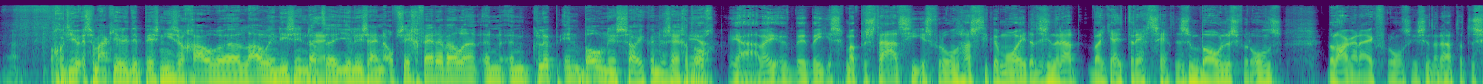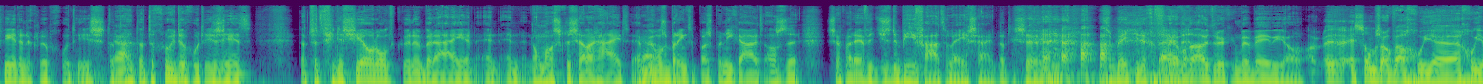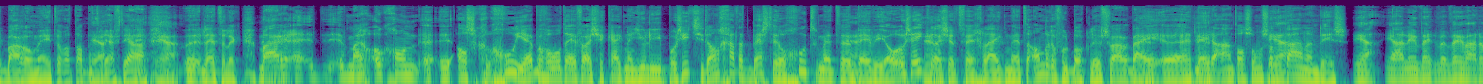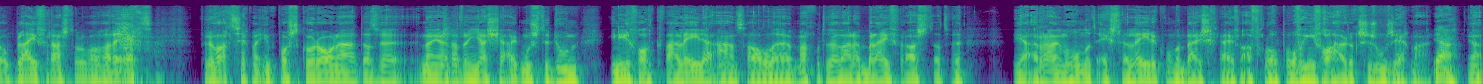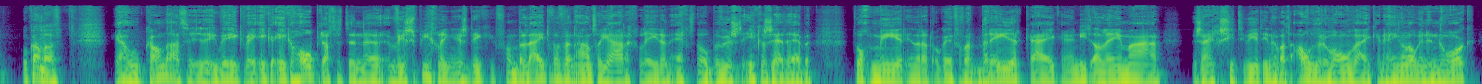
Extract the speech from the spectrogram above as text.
Goed, ze maken jullie de pis niet zo gauw eh, lauw in die zin dat jullie zijn op zich verder wel een, een, een club in bonus, zou je kunnen zeggen, Ja, toch? ja wij, we- weet je, zeg maar, prestatie is voor ons hartstikke mooi. Dat is inderdaad wat jij terecht zegt. Dat is een bonus voor ons. Belangrijk voor ons is inderdaad dat de sfeer in de club goed is. Dat, Ja. dat de groei er goed in zit. Dat we het financieel rond kunnen breien. En, en nogmaals gezelligheid. En bij ons brengt er pas paniek uit als de, zeg maar eventjes de biervaten leeg zijn. Dat is, eh, dat is een beetje de gevleugelde uitdrukking bij BWO. Eh, Soms ook wel een goede, goede barometer wat dat betreft, ja, ja. eh, letterlijk. Maar, maar ook gewoon als groei, hè, bijvoorbeeld even als je kijkt naar jullie positie, dan gaat het best heel goed met BWO. Zeker als je het vergelijkt met andere voetbalclubs, waarbij het ledenaantal soms wat tanend is. Ja, ja nee, wij, wij waren ook blij verrast hoor. Want we hadden echt verwacht, zeg maar, in post-corona dat we, nou ja, dat we een jasje uit moesten doen. In ieder geval qua ledenaantal. Eh, maar goed, we waren blij verrast dat we ja, ruim 100 extra leden konden bijschrijven afgelopen, of in ieder geval huidig seizoen, zeg maar. Ja. ja. Hoe kan dat? Ja, hoe kan dat? Ik, weet- ik, ik, ik hoop dat het een, eh, een weerspiegeling is, denk ik, van beleid wat we een aantal jaren geleden echt wel bewust ingezet hebben. Toch meer, inderdaad, ook even wat breder kijken. En niet alleen maar, we zijn gesitueerd in een wat oudere woonwijk in Hengelo, in de Noord.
